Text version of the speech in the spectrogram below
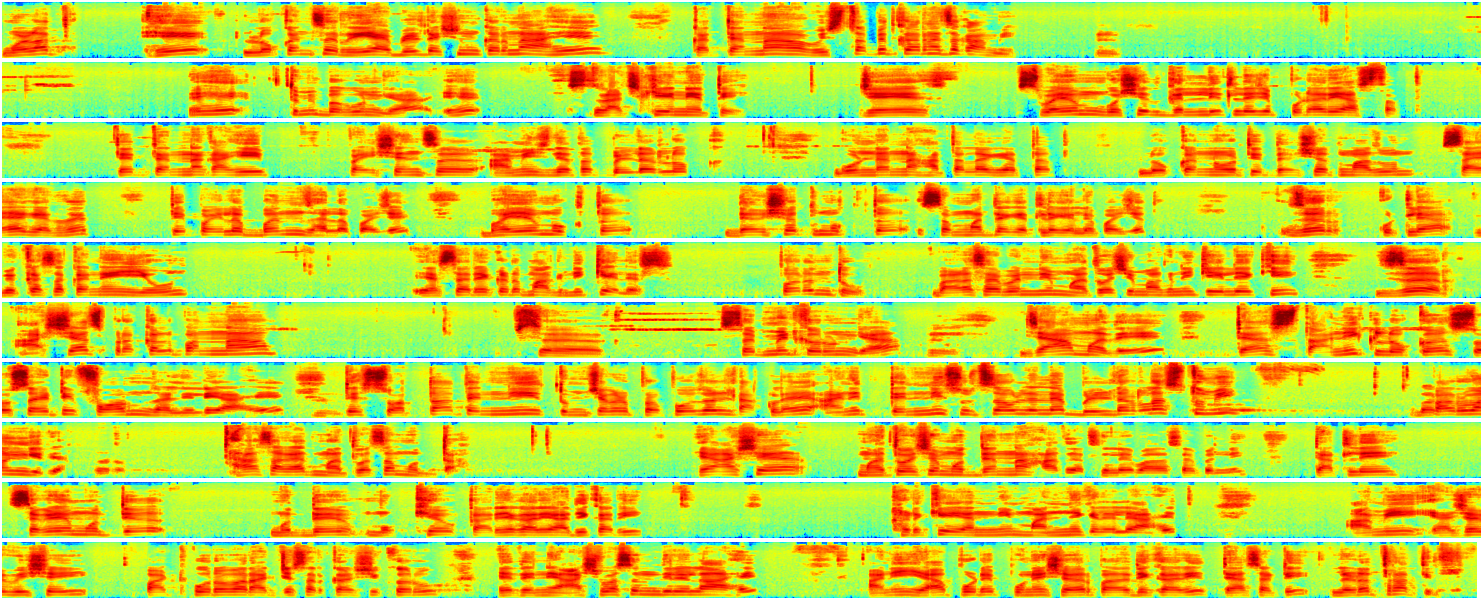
मुळात हे लोकांचं रिहॅबिलिटेशन करणं आहे का त्यांना विस्थापित करण्याचं काम आहे? हे तुम्ही बघून घ्या. हे राजकीय नेते जे स्वयंघोषित गल्लीतले जे पुढारी असतात ते त्यांना काही पैशांचं आमिष देतात बिल्डर लोक. गुंडांना हाताला घेतात. लोकांवरती दहशत माजून साया घेतात ते पहिलं बंद झालं पाहिजे. भयमुक्त दहशतमुक्त संमत्या घेतल्या गेल्या पाहिजेत. जर कुठल्या विकासकाने येऊन एस आर एकडे मागणी केल्यास परंतु बाळासाहेबांनी महत्त्वाची मागणी केली आहे की जर अशाच प्रकल्पांना सबमिट करून घ्या ज्यामध्ये त्या स्थानिक लोक सोसायटी फॉर्म झालेली आहे ते स्वतः त्यांनी तुमच्याकडे प्रपोजल टाकलंय आणि त्यांनी सुचवलेल्या बिल्डरलाच तुम्ही परवानगी द्या. हा सगळ्यात महत्त्वाचा मुद्दा. या अशा महत्त्वाच्या मुद्द्यांना हात घातलेला आहे बाळासाहेबांनी. त्यातले सगळे मुद्दे मुद्दे मुख्य कार्यकारी अधिकारी खडके यांनी मान्य केलेले आहेत. आम्ही ह्याच्याविषयी पाठपुरावा राज्य सरकारशी करू हे त्यांनी आश्वासन दिलेलं आहे. आणि यापुढे पुणे शहर पदाधिकारी त्यासाठी लढत राहतील.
